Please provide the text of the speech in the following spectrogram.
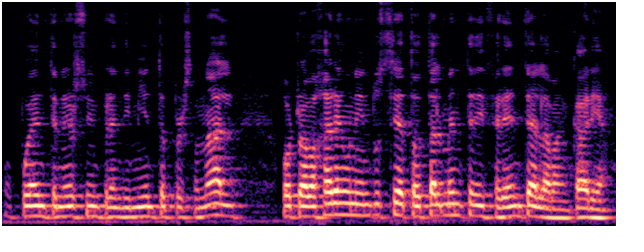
o pueden tener su emprendimiento personal, o trabajar en una industria totalmente diferente a la bancaria.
